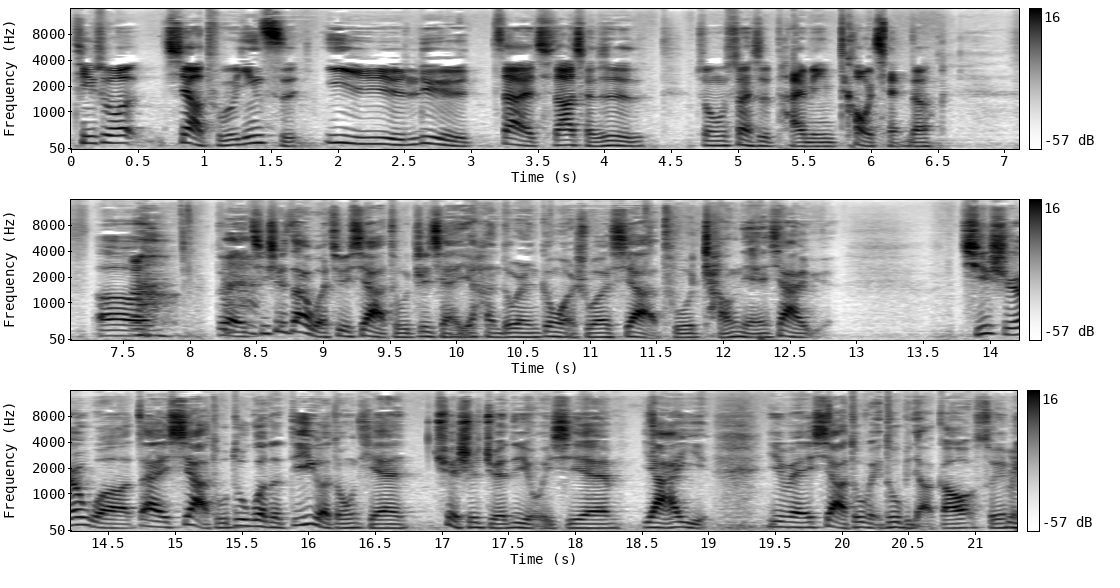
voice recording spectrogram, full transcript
听说西雅图因此抑郁率在其他城市中算是排名靠前的。呃。对，其实在我去西雅图之前，也很多人跟我说西雅图常年下雨。其实我在西雅图度过的第一个冬天，确实觉得有一些压抑，因为西雅图纬度比较高，所以每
